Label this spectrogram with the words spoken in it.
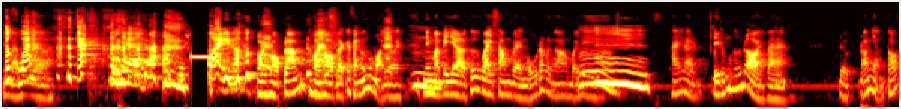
Tức quá. giờ... cắt về. Quay nữa. Hồi hộp lắm hồi hộp về cái phản ứng của mọi người. Ừ. nhưng mà bây giờ cứ quay xong về ngủ rất là ngon bởi vì ừ. thấy là đi đúng hướng rồi và được đón nhận tốt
